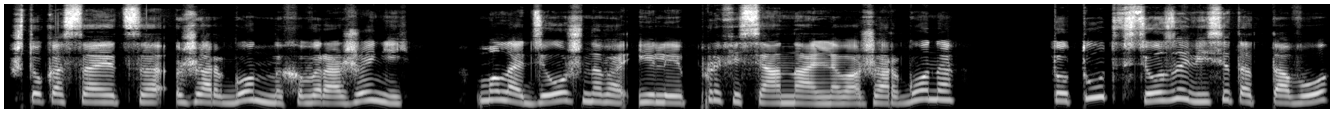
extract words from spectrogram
Что касается жаргонных выражений, молодежного или профессионального жаргона, то тут все зависит от того,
